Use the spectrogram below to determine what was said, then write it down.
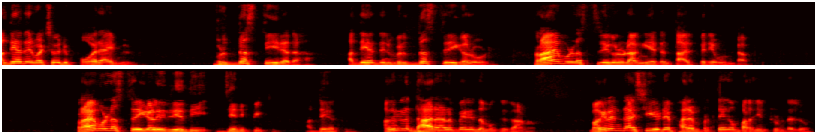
അദ്ദേഹത്തിന് പക്ഷെ ഒരു പോരായ്മയുണ്ട്. വൃദ്ധസ്ഥീരത അദ്ദേഹത്തിന് വൃദ്ധ സ്ത്രീകളോട് പ്രായമുള്ള സ്ത്രീകളോട് അങ്ങേയറ്റം താല്പര്യമുണ്ടാക്കും. പ്രായമുള്ള സ്ത്രീകളിൽ രതി ജനിപ്പിക്കും അദ്ദേഹത്തിന്. അങ്ങനെയുള്ള ധാരാളം പേരെ നമുക്ക് കാണാം. മകരൻ രാശിയുടെ ഫലം പ്രത്യേകം പറഞ്ഞിട്ടുണ്ടല്ലോ.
